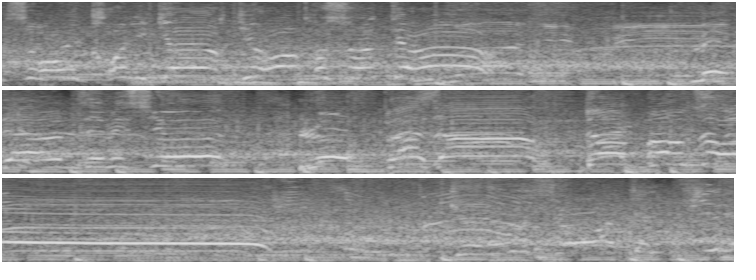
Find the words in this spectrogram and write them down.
Apercevons les chroniqueurs qui rentrent sur le terrain Mesdames et messieurs, le bazar de Bonzo Quelle émotion Quel pied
